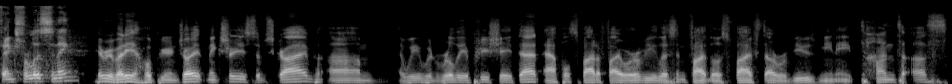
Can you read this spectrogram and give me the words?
Thanks for listening. Hey, everybody. I hope you enjoy it. Make sure you subscribe. Um, we would really appreciate that. Apple, Spotify, wherever you listen, five, those five star reviews mean a ton to us.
